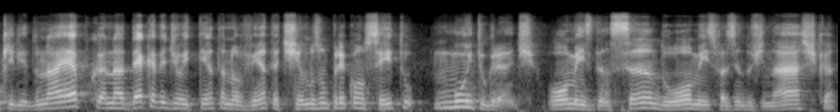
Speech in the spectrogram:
querido, na época, na década de 80, 90, tínhamos um preconceito muito grande. Homens dançando, homens fazendo ginástica,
